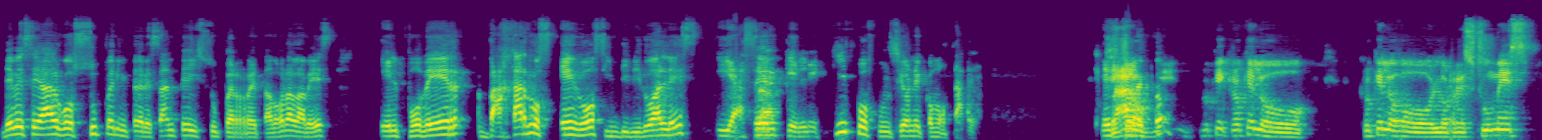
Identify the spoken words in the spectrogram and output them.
debe ser algo súper interesante y súper retador a la vez, el poder bajar los egos individuales y hacer claro. que el equipo funcione como tal. ¿Es claro, correcto? creo que, creo que, lo, creo que lo, lo, resumes,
